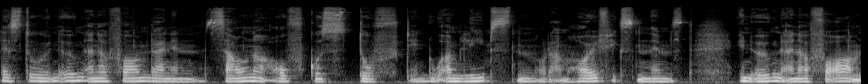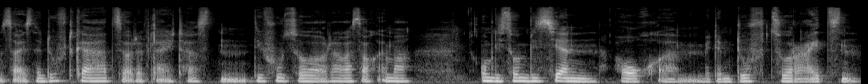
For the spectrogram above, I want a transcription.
lässt du in irgendeiner Form deinen Saunaaufgussduft, den du am liebsten oder am häufigsten nimmst, in irgendeiner Form, sei es eine Duftkerze oder vielleicht hast einen Diffusor oder was auch immer, um dich so ein bisschen auch ähm, mit dem Duft zu reizen.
